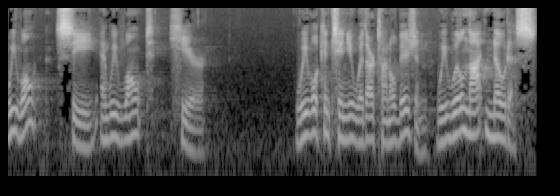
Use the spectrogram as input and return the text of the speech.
we won't see and we won't hear we will continue with our tunnel vision. We will not notice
